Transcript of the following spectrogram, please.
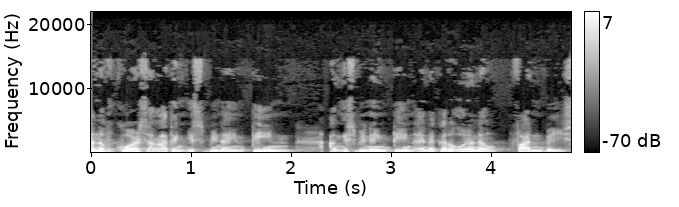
And of course, ang ating SB19. Ang SB19 ay nagkaroon na ng fan base.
